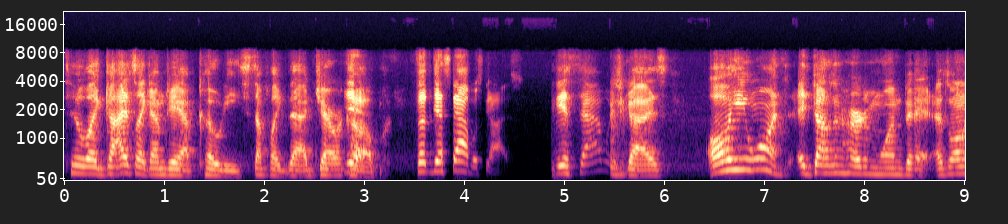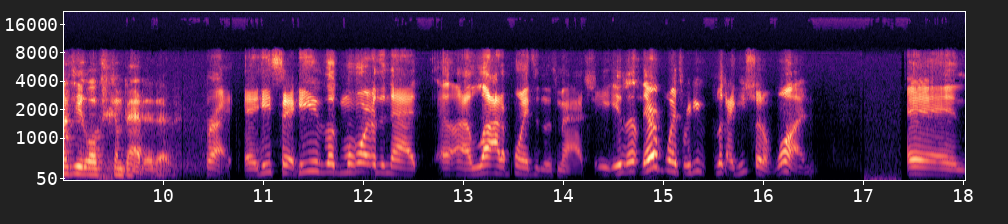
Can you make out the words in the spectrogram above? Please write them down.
to like guys like MJF, Cody, stuff like that, Jericho, the, the established guys. the established guys. All he wants, it doesn't hurt him one bit as long as he looks competitive. Right, and he said he looked more than that a, a lot of points in this match. He, he- there were points where he looked like he should have won, and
